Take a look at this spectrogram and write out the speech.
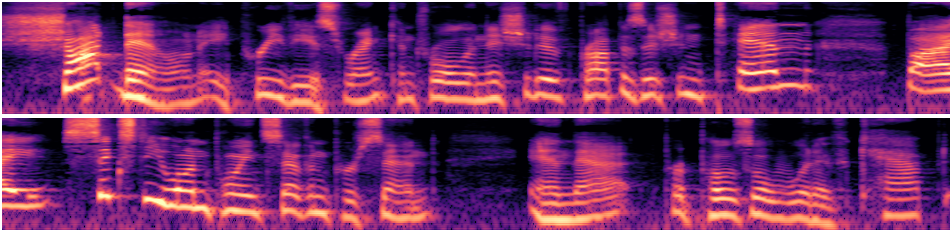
shot down a previous rent control initiative proposition 10 by 61.7%, and that proposal would have capped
